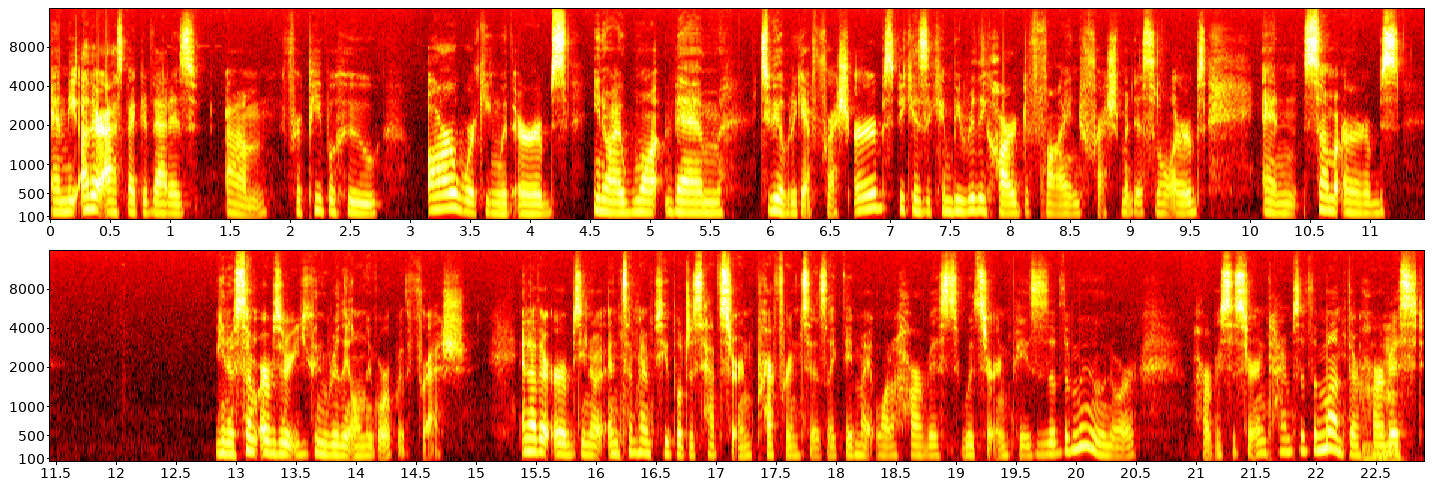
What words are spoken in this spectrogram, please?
and the other aspect of that is um, for people who are working with herbs you know i want them to be able to get fresh herbs because it can be really hard to find fresh medicinal herbs and some herbs you know, some herbs are you can really only work with fresh. And other herbs, you know, and sometimes people just have certain preferences, like they might want to harvest with certain phases of the moon or harvest at certain times of the month or harvest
